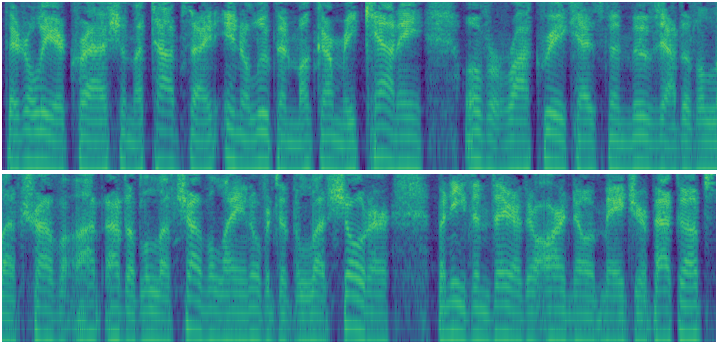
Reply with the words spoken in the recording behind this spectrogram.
That earlier crash on the top side inner loop in Montgomery County County over Rock Creek has been moved out of the left travel out of the left travel lane over to the left shoulder. But even there, there are no major backups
